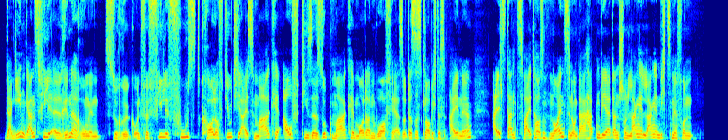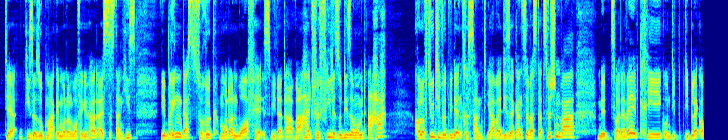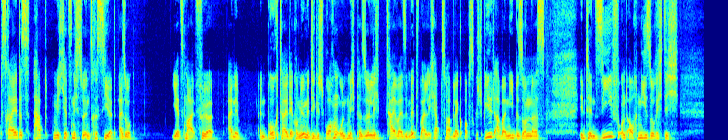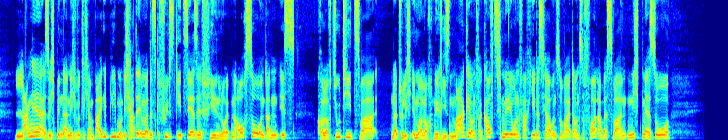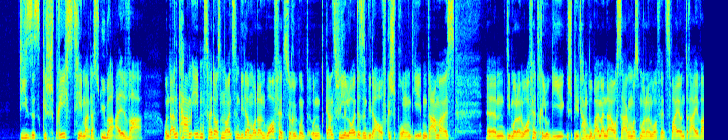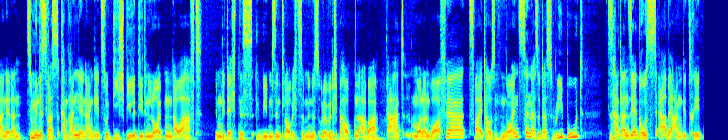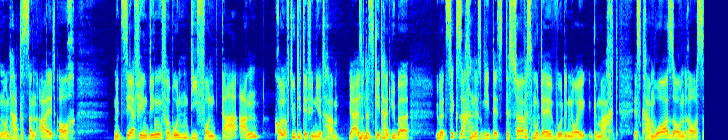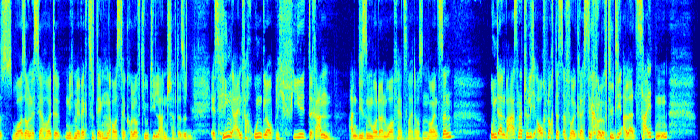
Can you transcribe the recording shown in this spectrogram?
da gehen ganz viele Erinnerungen zurück und für viele fußt Call of Duty als Marke auf dieser Submarke Modern Warfare. So, das ist, glaube ich, das eine. Als dann 2019, und da hatten wir ja dann schon lange, lange nichts mehr von der, dieser Submarke Modern Warfare gehört. Als es dann hieß, wir bringen das zurück, Modern Warfare ist wieder da, war halt für viele so dieser Moment, aha, Call of Duty wird wieder interessant, ja, weil dieser ganze, was dazwischen war, mit Zweiter Weltkrieg und die, die Black Ops-Reihe, das hat mich jetzt nicht so interessiert. Also jetzt mal für eine ein Bruchteil der Community gesprochen und mich persönlich teilweise mit, weil ich habe zwar Black Ops gespielt, aber nie besonders intensiv und auch nie so richtig lange. Also ich bin da nicht wirklich am Ball geblieben und ich hatte immer das Gefühl, das geht sehr, sehr vielen Leuten auch so. Und dann ist Call of Duty zwar natürlich immer noch eine Riesenmarke und verkauft sich millionenfach jedes Jahr und so weiter und so fort, aber es war nicht mehr so dieses Gesprächsthema, das überall war. Und dann kam eben 2019 wieder Modern Warfare zurück und, und ganz viele Leute sind wieder aufgesprungen, die eben damals ähm, die Modern Warfare Trilogie gespielt haben. Wobei man da auch sagen muss, Modern Warfare 2 und 3 waren ja dann, zumindest was Kampagnen angeht, so die Spiele, die den Leuten dauerhaft im Gedächtnis geblieben sind, glaube ich zumindest, oder würde ich behaupten. Aber da hat Modern Warfare 2019, also das Reboot, das hat ein sehr großes Erbe angetreten und hat es dann halt auch mit sehr vielen Dingen verbunden, die von da an Call of Duty definiert haben. Ja, also mhm. das geht halt über über zig Sachen. Das das, das Service-Modell wurde neu gemacht. Es kam Warzone raus. Das Warzone ist ja heute nicht mehr wegzudenken aus der Call of Duty-Landschaft. Also es hing einfach unglaublich viel dran an diesem Modern Warfare 2019. Und dann war es natürlich auch noch das erfolgreichste Call of Duty aller Zeiten.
